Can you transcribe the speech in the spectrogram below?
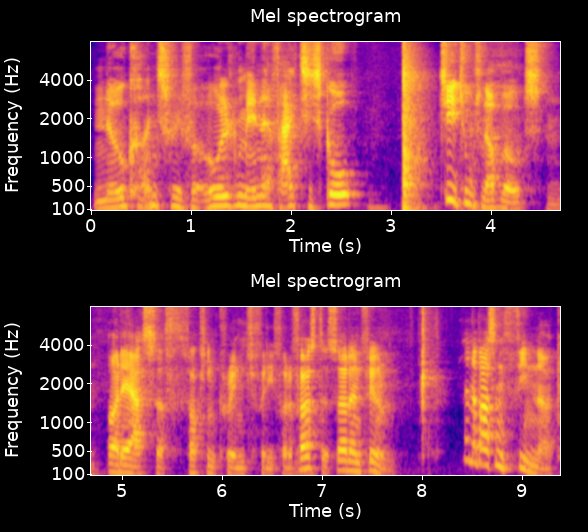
No Country for Old Men er faktisk god. 10.000 upvotes, mm. og det er så fucking cringe, fordi for det første, så er den film, den er bare sådan fin nok.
